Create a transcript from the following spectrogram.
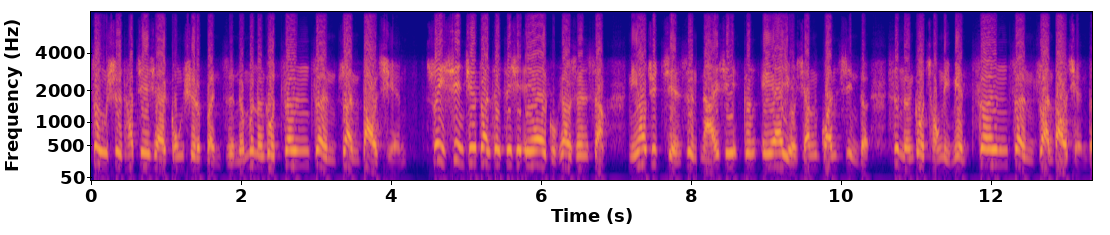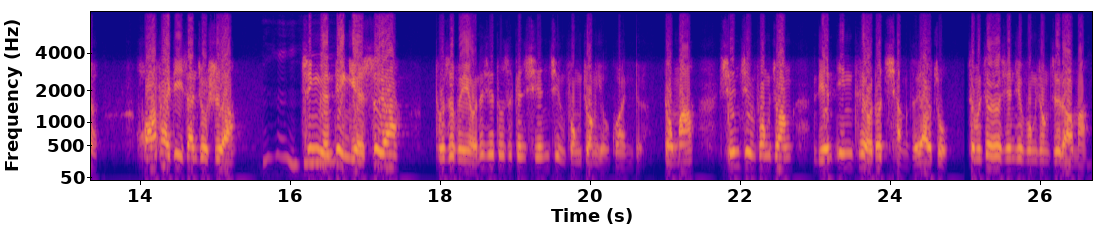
重视它接下来公司的本质能不能够真正赚到钱。所以现阶段在这些 AI 股票身上，你要去检视哪一些跟 AI 有相关性的，是能够从里面真正赚到钱的。华泰第三就是啊，金源店也是啊。投资朋友，那些都是跟先进封装有关的，懂吗？先进封装连 Intel 都抢着要做，什么叫做先进封装？知道吗？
